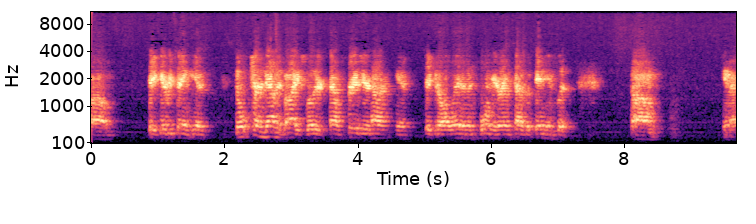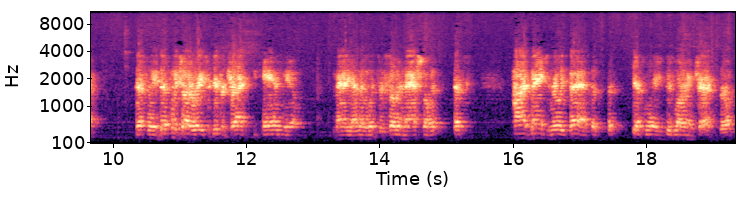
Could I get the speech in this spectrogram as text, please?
Um, take everything, you know, don't turn down advice, whether it sounds crazy or not. You know, take it all in and then form your own kind of opinion. But, um, you know, definitely, definitely try to race a different track if you can. You know, Maddy, I know went to Southern National. That's, that's high banks and really fast. That's, that's definitely a good learning track. So,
